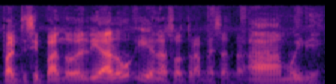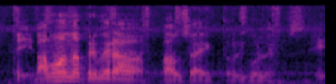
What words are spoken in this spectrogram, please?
participando del diálogo y en las otras mesas también. Ah, muy bien. Sí. Vamos a una primera pausa, Héctor, y volvemos. Sí.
